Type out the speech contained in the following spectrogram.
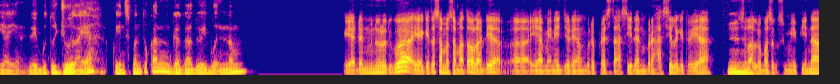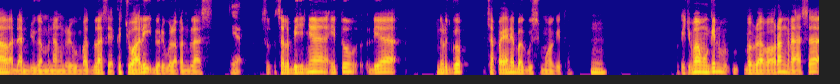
Iya ya, 2007 lah ya. Klinsmann tuh kan gagal 2006. Iya dan menurut gua ya kita sama-sama tahu lah dia uh, ya manajer yang berprestasi dan berhasil gitu ya. Mm-hmm. Selalu masuk semifinal dan juga menang 2014 ya, kecuali 2018. Iya. Selebihnya itu dia menurut gua capaiannya bagus semua gitu. Mm. Oke, cuma mungkin beberapa orang ngerasa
